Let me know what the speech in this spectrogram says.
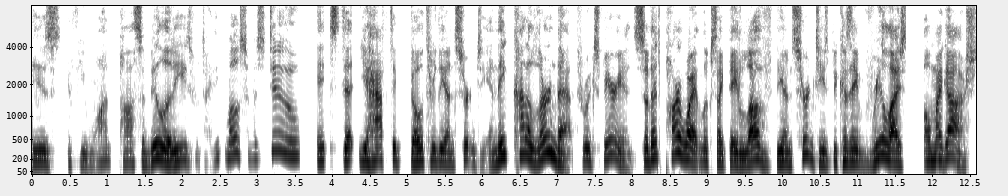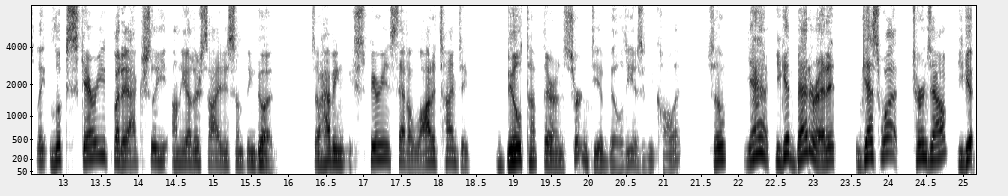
is if you want possibilities, which I think most of us do, it's that you have to go through the uncertainty. And they've kind of learned that through experience. So that's part of why it looks like they love the uncertainties because they've realized, oh my gosh, it looks scary, but it actually on the other side is something good. So having experienced that a lot of times, they've built up their uncertainty ability, as we call it. So yeah, you get better at it guess what? Turns out you get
